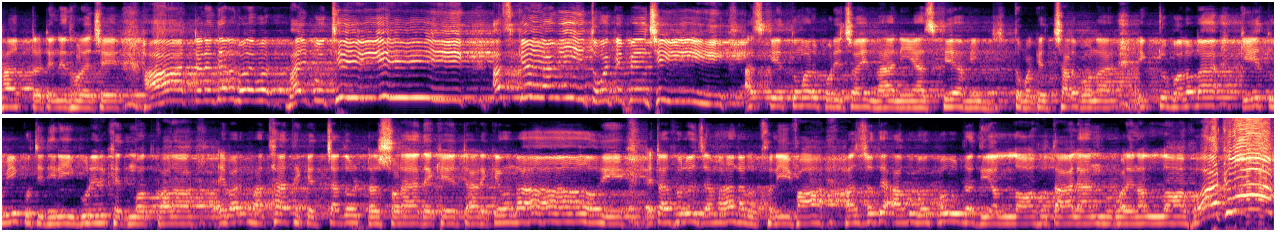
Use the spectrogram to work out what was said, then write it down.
হাতটা টেনে ধরেছে। হাত টেনে ভাই পথিক আজকে আমি তোমাকে পেয়েছি। আজকে তোমার পরিচয় না নিয়ে আজকে আমি তোমাকে ছাড়বো না। একটু বলো না, কে তুমি প্রতিদিনই বুড়ির খেদমত করো? এবার মাথা থেকে চাদরটা সরা দেখে এটার কেউ নয় এটা হলো জামানার খলিফা হজরতে আবু বকর রাদিয়াল্লাহু তাআলা আনহু বলেন, আল্লাহু আকবার!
